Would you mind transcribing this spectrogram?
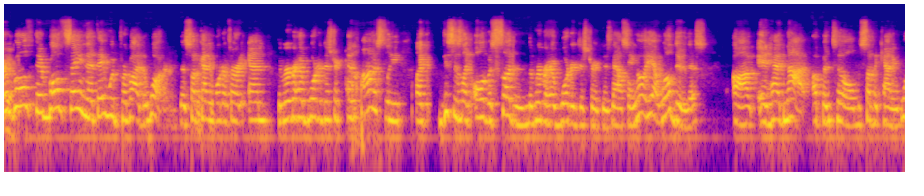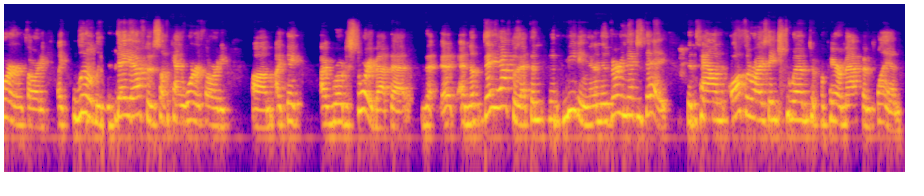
They're Yeah. both they're both saying that they would provide the water, the Suffolk County Water Authority and the Riverhead Water District. And honestly, like this is like all of a sudden the Riverhead Water District is now saying, "Oh yeah, we'll do this." Um, it had not up until the Suffolk County Water Authority, like literally the day after the Suffolk County Water Authority. Um, I think I wrote a story about that. that and the day after that, the, the meeting, and the very next day, the town authorized H2M to prepare a map and plan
